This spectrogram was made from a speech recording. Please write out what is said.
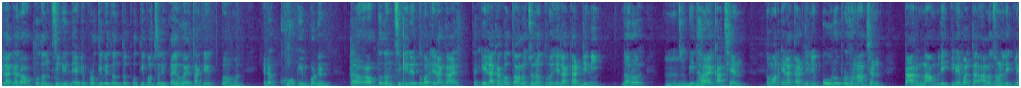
এলাকায় রক্তদান শিবির নিয়ে একটা প্রতিবেদন তো প্রতি বছরই প্রায় হয়ে থাকে এটা খুব ইম্পর্টেন্ট রক্তদান শিবিরে তোমার এলাকায় এলাকাগত আলোচনা, তোমার এলাকার যিনি, ধরো বিধায়ক আছেন, তোমার এলাকার যিনি পৌর প্রধান আছেন, তার নাম লিখলে বা তার আলোচনা লিখলে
